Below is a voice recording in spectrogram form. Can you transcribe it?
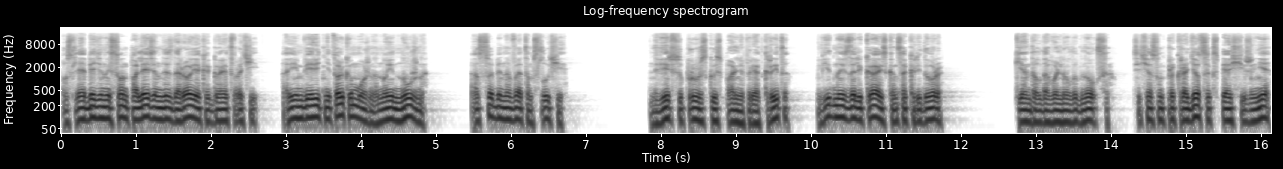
Послеобеденный сон полезен для здоровья, как говорят врачи. А им верить не только можно, но и нужно. Особенно в этом случае. Дверь в супружескую спальню приоткрыта. Видно издалека, из конца коридора. Кендалл довольно улыбнулся. Сейчас он прокрадется к спящей жене,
